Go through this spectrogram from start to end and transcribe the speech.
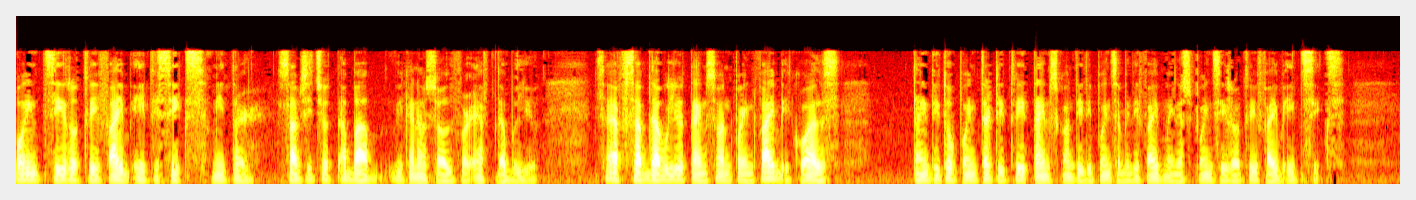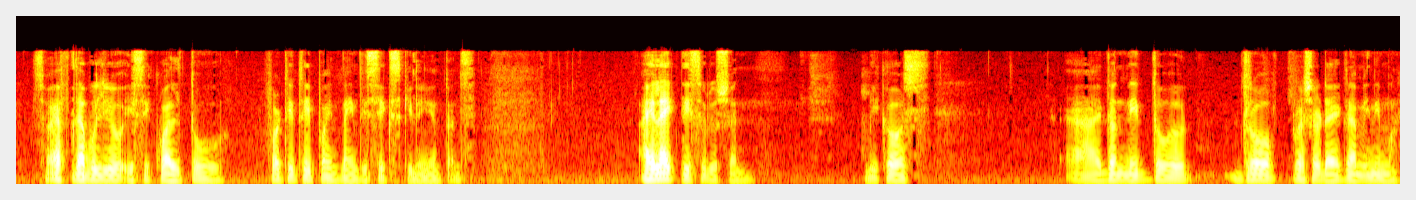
0.03586 meter. Substitute above, we can now solve for FW. So F sub W times 1.5 equals 92.33 times quantity 0.75 minus 0.03586. So FW is equal to 43.96 kilonewtons. I like this solution because uh, I don't need to draw pressure diagram anymore.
